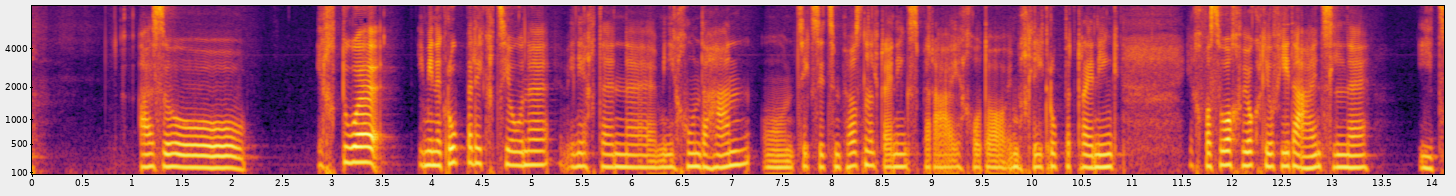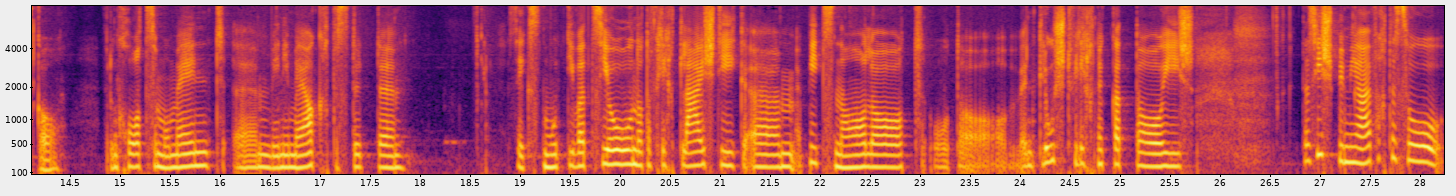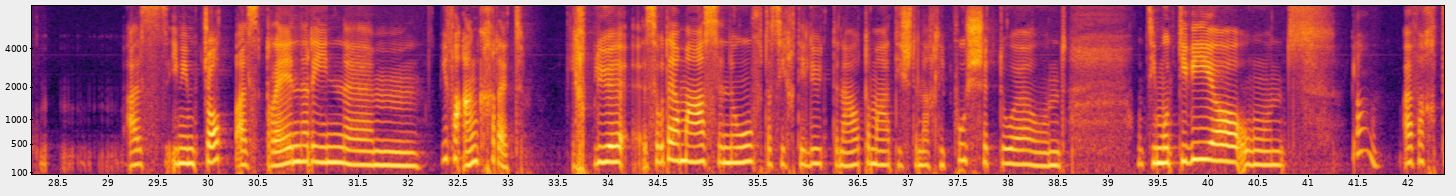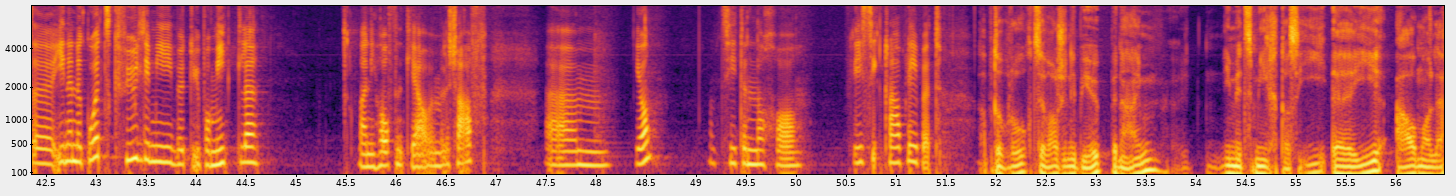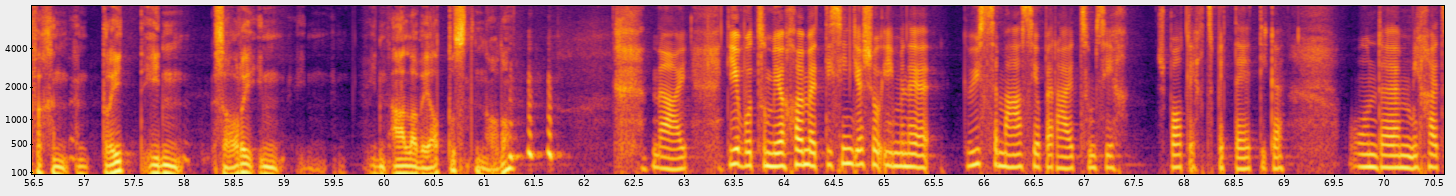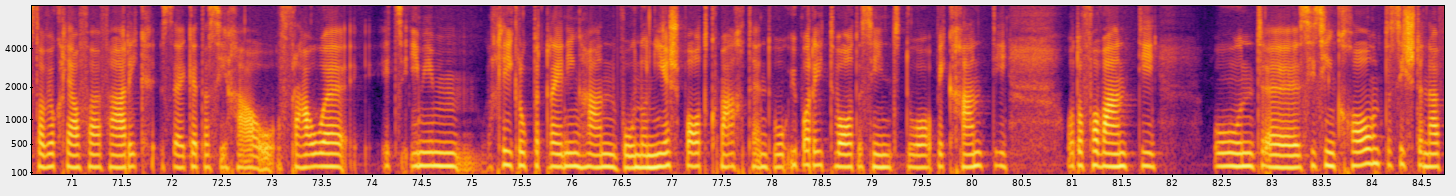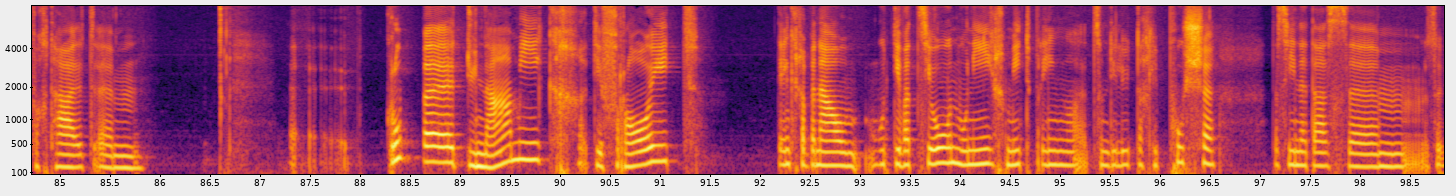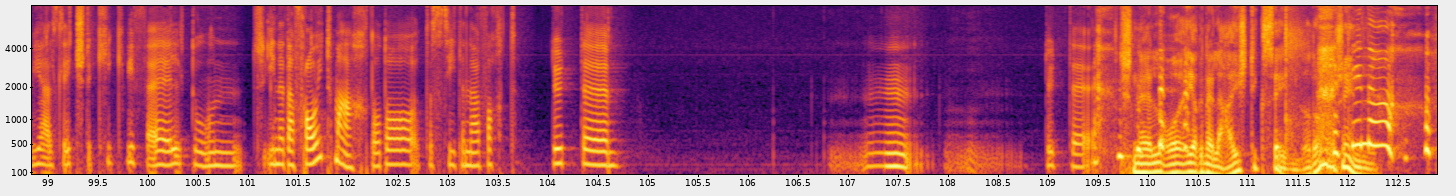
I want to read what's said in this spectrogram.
Also, ich tue in meinen Gruppenlektionen, wenn ich dann äh, meine Kunden habe, und sei es jetzt im Personal Trainingsbereich oder im Kleingruppentraining, ich versuche wirklich auf jeden Einzelnen einzugehen. Für einen kurzen Moment, ähm, wenn ich merke, dass dort äh, sechs Motivation oder vielleicht die Leistung ähm, ein bisschen nachlässt oder wenn die Lust vielleicht nicht da ist. Das ist bei mir einfach so, als in meinem Job als Trainerin ähm, wie verankert. Ich blühe so dermaßen auf, dass ich die Leute dann automatisch dann ein bisschen pushen tue und, und sie motiviere und ja, einfach de, ihnen ein gutes Gefühl in mich übermitteln was ich hoffentlich auch einmal schaffe. Ähm, ja, und sie dann nachher fleissig dranbleiben. Aber da braucht es ja wahrscheinlich bei jemandem einem, nehme jetzt mich das ein, äh, auch mal einfach einen, einen Tritt in, sorry, in, in, in allerwertesten, oder? Nein, die, die zu mir kommen, die sind ja schon in einem gewissen Maße ja bereit, um sich sportlich zu betätigen. Und ähm, ich kann jetzt da wirklich auch von Erfahrung sagen, dass ich auch Frauen jetzt in meinem Kleingruppentraining habe, die noch nie Sport gemacht haben, die überredet worden sind durch Bekannte oder Verwandte. Und äh, sie sind gekommen und das ist dann einfach halt ähm, äh, Gruppe, Dynamik, die Freude, denke eben auch Motivation, die ich mitbringe, um die Leute ein bisschen pushen dass ihnen das ähm, so wie als letzter Kick wie fehlt und ihnen da Freude macht, oder? Dass sie dann einfach dort, äh, dort äh, schneller irgendeine Leistung sehen, oder? Genau.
